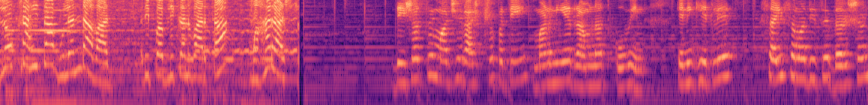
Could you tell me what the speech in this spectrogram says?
लोकशाहीचा बुलंद आवाज. रिपब्लिकन वार्ता महाराष्ट्र. देशाचे माजी राष्ट्रपती माननीय रामनाथ कोविंद यांनी घेतले साई समाधीचे दर्शन.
